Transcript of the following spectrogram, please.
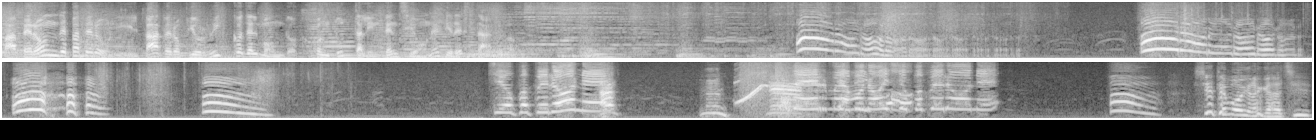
Paperon de Paperoni, il papero più ricco del mondo, con tutta l'intenzione di restarlo. Zio Paperone? Ah. Fermo, siamo noi, zio Paperone! Ah, siete voi ragazzi.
